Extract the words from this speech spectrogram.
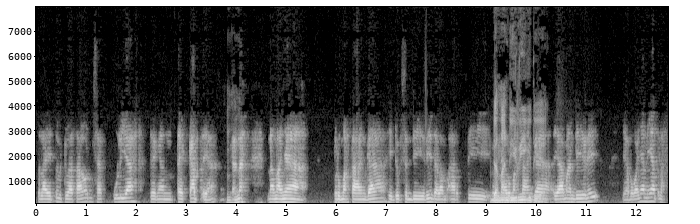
setelah itu dua tahun saya kuliah dengan tekad ya mm-hmm. karena namanya berumah tangga hidup sendiri dalam arti udah mandiri tangga, gitu ya ya mandiri ya pokoknya niat lah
